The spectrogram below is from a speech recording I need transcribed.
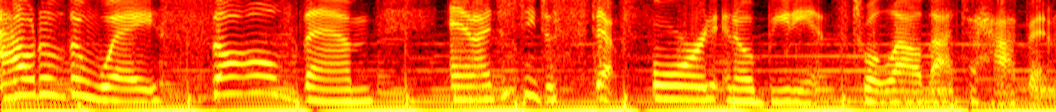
out of the way, solve them, and I just need to step forward in obedience to allow that to happen?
